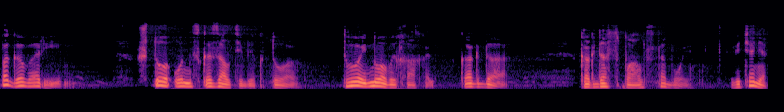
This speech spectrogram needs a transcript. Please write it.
Поговорим. Что он сказал тебе, кто? Твой новый хахаль. Когда? Когда спал с тобой. Витяня,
